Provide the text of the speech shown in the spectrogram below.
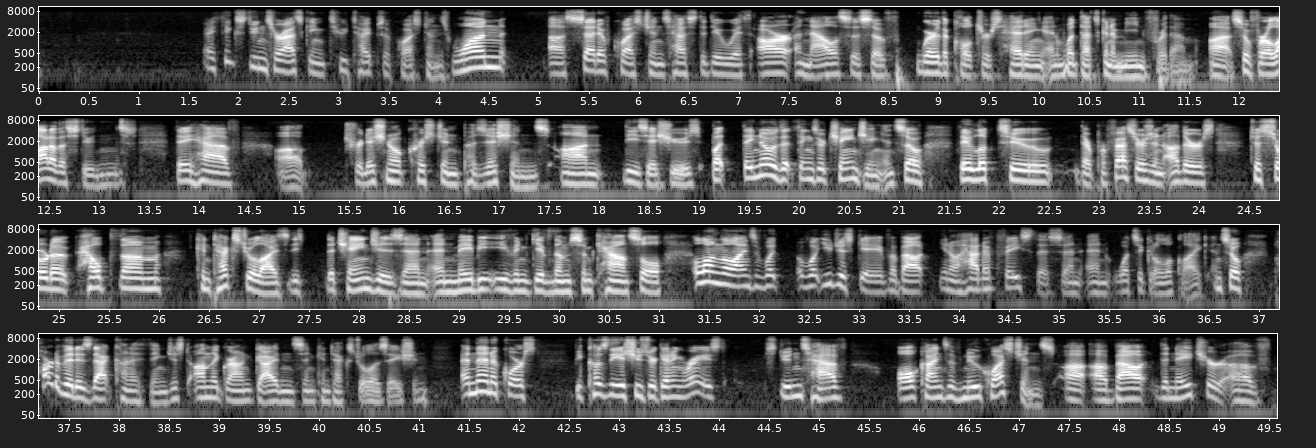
I think students are asking two types of questions. One a set of questions has to do with our analysis of where the culture's heading and what that's going to mean for them. Uh, so, for a lot of the students, they have uh, traditional Christian positions on these issues, but they know that things are changing. And so they look to their professors and others to sort of help them contextualize these, the changes and, and maybe even give them some counsel along the lines of what what you just gave about you know how to face this and, and what's it going to look like. And so part of it is that kind of thing, just on the ground guidance and contextualization. And then of course, because the issues are getting raised, students have all kinds of new questions uh, about the nature of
